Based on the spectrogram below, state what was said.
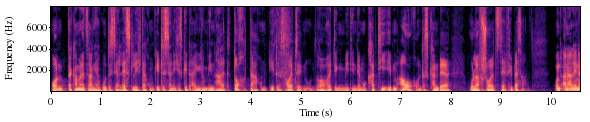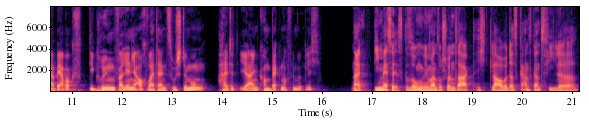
Und da kann man jetzt sagen, ja gut, ist ja lästlich, darum geht es ja nicht, es geht eigentlich um Inhalt. Doch, darum geht es heute in unserer heutigen Mediendemokratie eben auch. Und das kann der Olaf Scholz sehr viel besser. Und Annalena Baerbock, die Grünen verlieren ja auch weiterhin Zustimmung. Haltet ihr ein Comeback noch für möglich? Nein, die Messe ist gesungen, wie man so schön sagt. Ich glaube, dass ganz, ganz viele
